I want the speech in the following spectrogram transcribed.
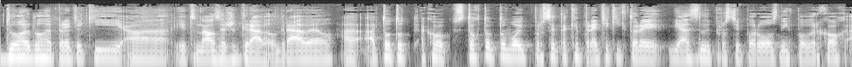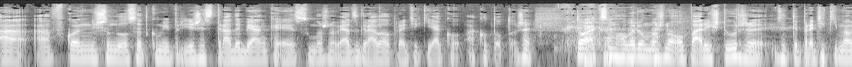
dlhé, dlhé preteky a je to naozaj, že gravel, gravel a, a toto, ako z tohto to boli proste také preteky, ktoré jazdili proste po rôznych povrchoch a, a v konečnom dôsledku mi príde, že Strade Bianche sú možno viac gravel preteky ako, ako toto. Že to, ak som hovoril možno o Paris Tour, že, že tie preteky majú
